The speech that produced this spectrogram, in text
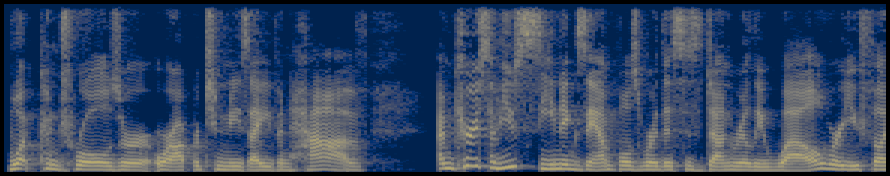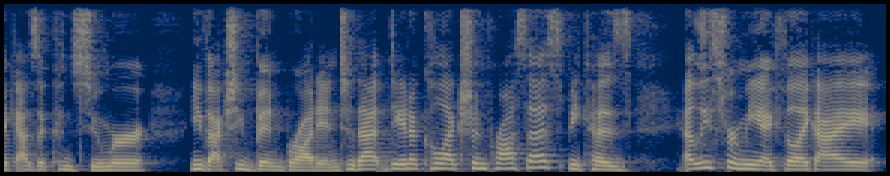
what controls or, or opportunities I even have. I'm curious, have you seen examples where this is done really well, where you feel like as a consumer, you've actually been brought into that data collection process? Because at least for me, I feel like I,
